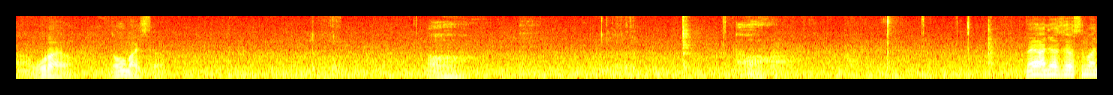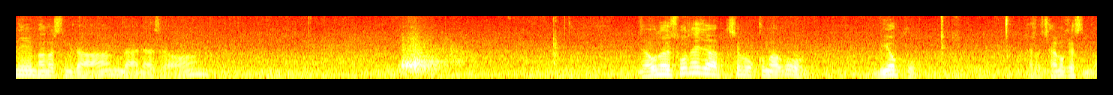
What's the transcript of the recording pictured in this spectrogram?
아, 오라요. 너무 맛있어요. 어우. 네, 안녕하세요. 스마님. 반갑습니다. 네, 안녕하세요. 네, 오늘 소세지 야채 볶음하고 미역국 해서 잘 먹겠습니다.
